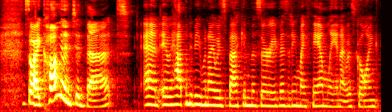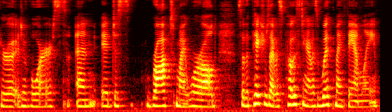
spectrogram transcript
so I commented that. And it happened to be when I was back in Missouri visiting my family and I was going through a divorce and it just rocked my world. So the pictures I was posting, I was with my family.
